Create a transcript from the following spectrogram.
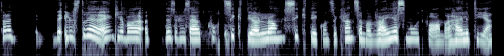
Sånn at det illustrerer egentlig bare at det som du sier, at kortsiktige og langsiktige konsekvenser må veies mot hverandre hele tida.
